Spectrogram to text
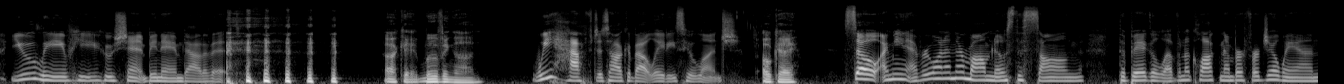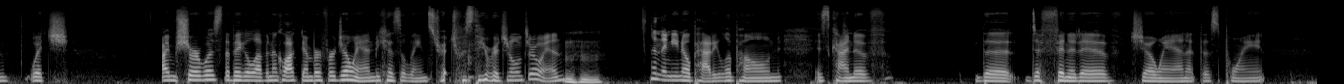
You leave he who shan't be named out of it. Okay, moving on. we have to talk about Ladies Who Lunch. Okay. So, I mean, everyone and their mom knows the song, the big 11 o'clock number for Joanne, which I'm sure was the big 11 o'clock number for Joanne because Elaine Stritch was the original Joanne. Mm-hmm. And then, you know, Patti LuPone is kind of the definitive Joanne at this point.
